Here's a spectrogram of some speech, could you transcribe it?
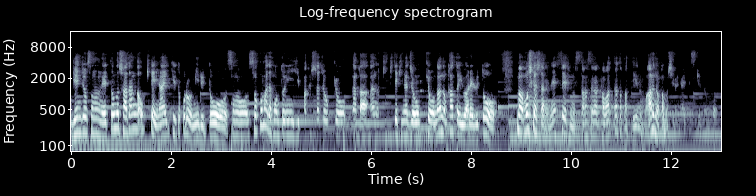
現状、そのネットの遮断が起きていないというところを見ると、そのそこまで本当に逼迫した状況、なんかあの危機的な状況なのかと言われると、まあ、もしかしたらね、政府のスタンスが変わったとかっていうのもあるのかもしれないですけども、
